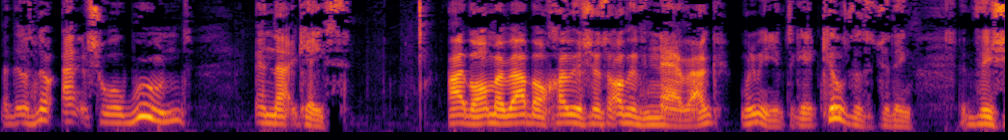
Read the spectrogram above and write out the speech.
but there was no actual wound in that case. What do you mean you have to get killed for such a thing? There's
